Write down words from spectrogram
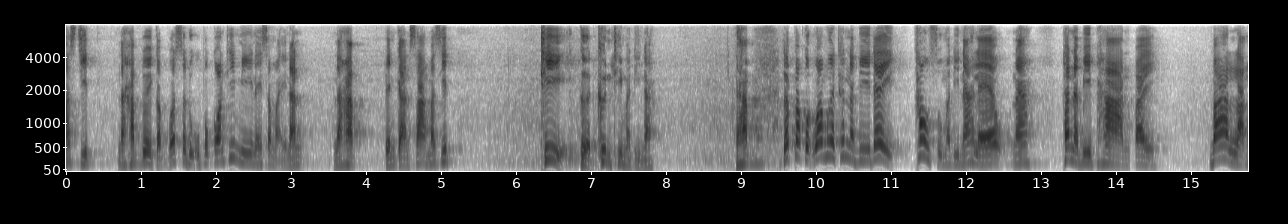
มัสยิดนะครับด้วยกับวัสดุอุปกรณ์ที่มีในสมัยนั้นนะครับ เป็นการสร้างมัสยิดที่เกิดขึ้นที่มาดีนะนะครับแล้วปรากฏว่าเมื่อท่านนาบีได้เข้าสู่มาดีนะแล้วนะท่านนาบีผ่านไปบ้านหลัง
